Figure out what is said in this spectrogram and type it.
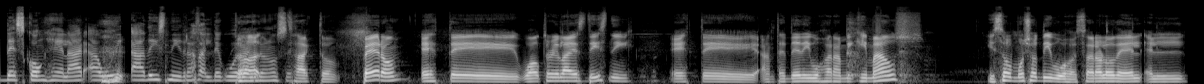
descongelar a, Disney tratar de curarlo, no sé. Exacto. Pero, este, Walter Elias Disney, este, antes de dibujar a Mickey Mouse, hizo muchos dibujos. Eso era lo de él. Él,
